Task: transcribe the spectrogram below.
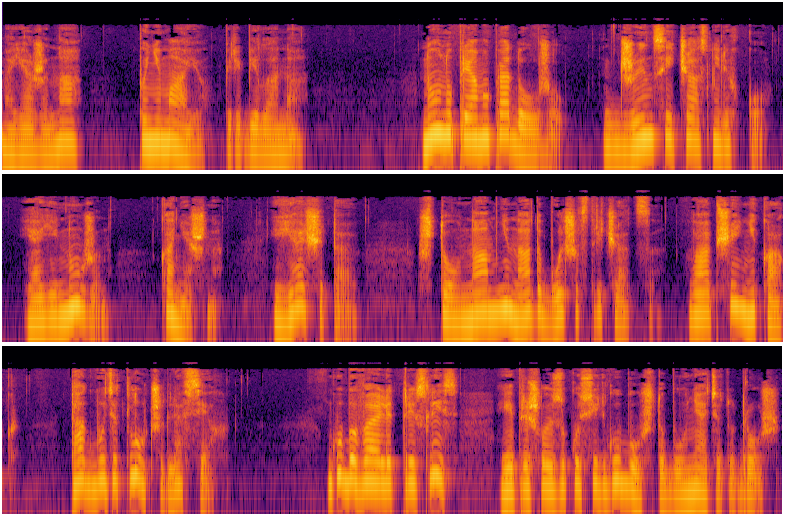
«Моя жена...» «Понимаю», — перебила она. Но он упрямо продолжил. «Джин сейчас нелегко. Я ей нужен, конечно. И я считаю, что нам не надо больше встречаться. Вообще никак. Так будет лучше для всех. Губы Вайлет тряслись, ей пришлось закусить губу, чтобы унять эту дрожь.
